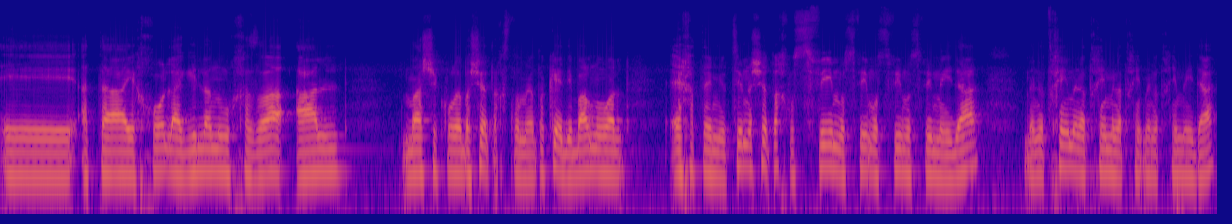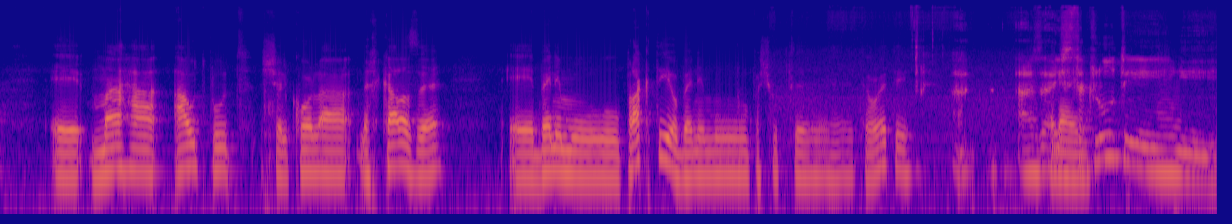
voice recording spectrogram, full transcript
uh, אתה יכול להגיד לנו חזרה על מה שקורה בשטח? זאת אומרת, אוקיי, דיברנו על איך אתם יוצאים לשטח, אוספים, אוספים, אוספים, אוספים מידע, מנתחים, מנתחים, מנתחים, מנתחים מידע. Uh, מה האאוטפוט של כל המחקר הזה? אה, בין אם הוא פרקטי או בין אם הוא פשוט אה, תיאורטי. אז עדיין. ההסתכלות היא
